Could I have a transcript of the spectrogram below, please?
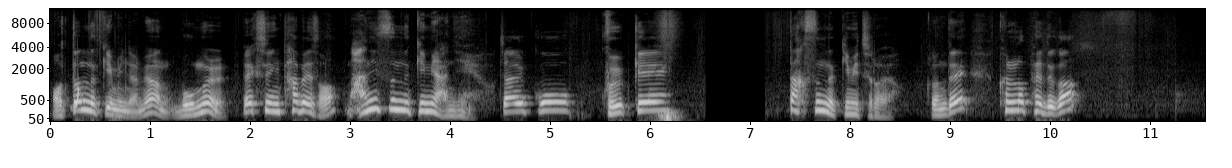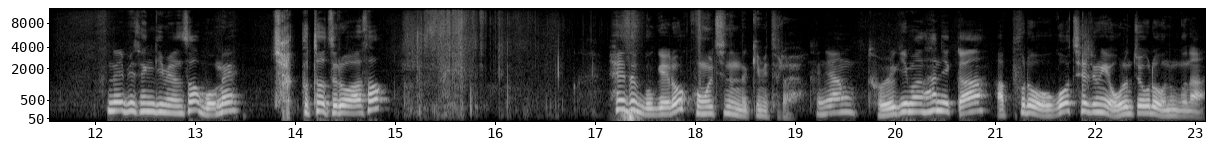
어떤 느낌이냐면 몸을 백스윙 탑에서 많이 쓴 느낌이 아니에요. 짧고 굵게 딱 쓴 느낌이 들어요. 그런데 클럽 헤드가 스냅이 생기면서 몸에 착 붙어 들어와서 헤드 무게로 공을 치는 느낌이 들어요. 그냥 돌기만 하니까 앞으로 오고 체중이 오른쪽으로 오는구나.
